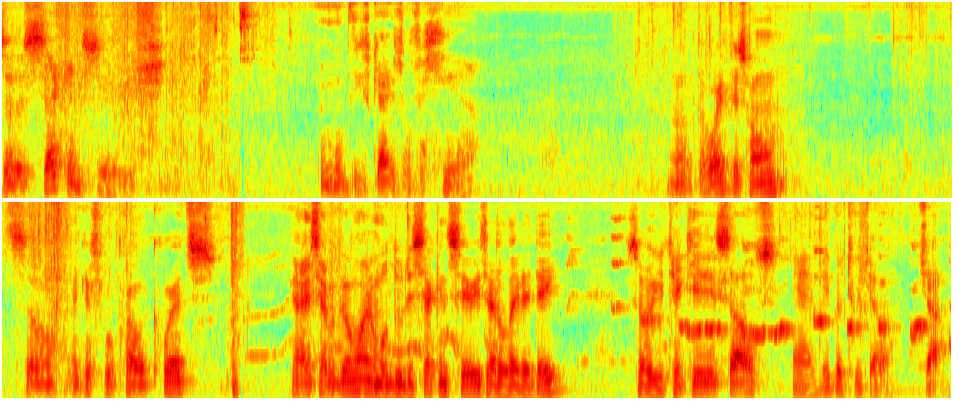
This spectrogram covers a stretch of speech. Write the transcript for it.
So the second series, I move these guys over here. Well, the wife is home. So I guess we'll call it quits. Guys, have a good one, and we'll do the second series at a later date. So you take care of yourselves and be good to each other. Ciao.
